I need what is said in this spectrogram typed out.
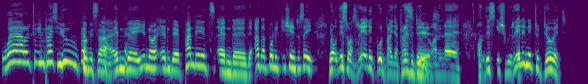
Well, to impress you, Commissar, and uh, you know, and the pundits and uh, the other politicians who say, "No, this was really good by the president Yes. on uh, on this issue. We really need to do it,"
